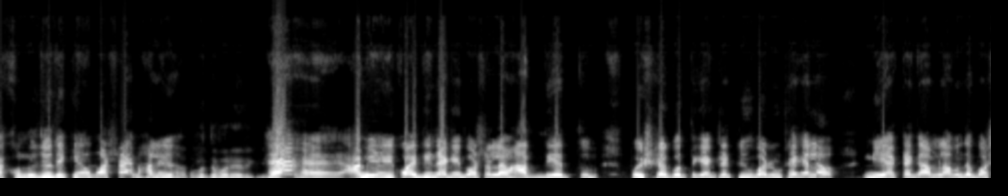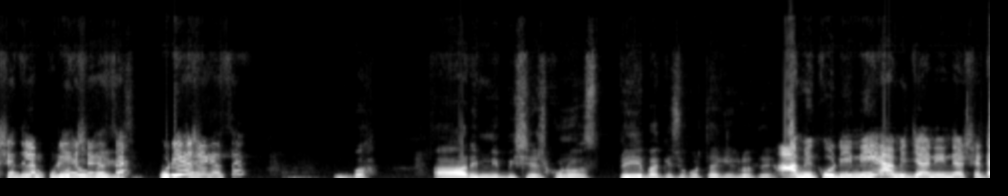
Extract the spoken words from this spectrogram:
এখনও যদি কেউ বসায় ভালোই হবে। হতে পারে আর কি। হ্যাঁ হ্যাঁ। আমি এই কয়দিন আগে বসালাম হাত দিয়ে তো পরিষ্কার করতে গিয়ে একটা টিউবার উঠে গেল নিয়ে একটা গামলা মধ্যে বসিয়ে দিলাম কুড়ি এসে গেছে কুড়ি এসে গেছে। বাহ। আর এমনি বিশেষ কোনো স্প্রে বা কিছু করতে হয় এগুলোতে? আমি করিনি আমি জানি না সেটা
